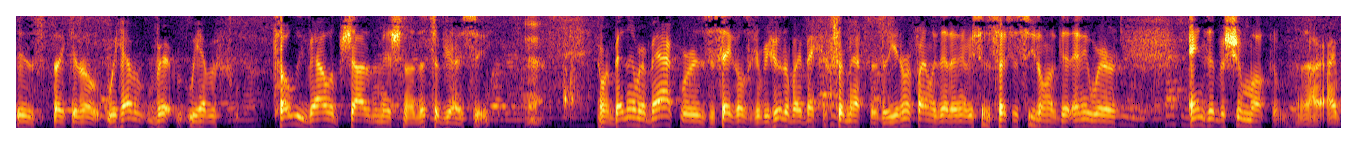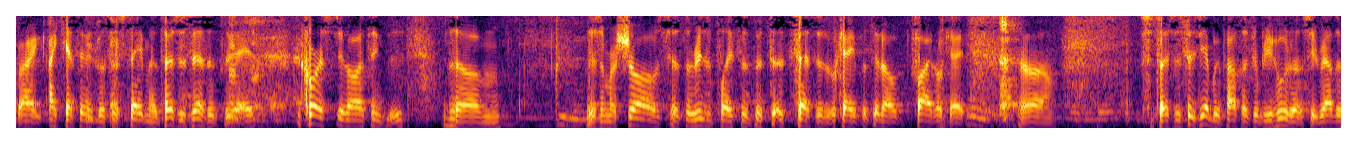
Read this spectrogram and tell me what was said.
is like you know we have a, we have a totally valid shot in the Mishnah that's Rabbi Yossi. Yeah. And we're bending over backwards to say goes like Rabbi Yehuda by making sure mechzor. So you never find like that anywhere. Says Tosha, you don't get anywhere. Ends up b'shum makom. I, I, I can't say this a statement. Tosha says it. Of course, you know I think the. the um, there's a Maharsha who says there is a place that says it, okay, but you know, fine, okay. Uh, so Tosha says, yeah, we pass like Rabbi Yehuda, so you'd rather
